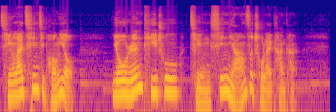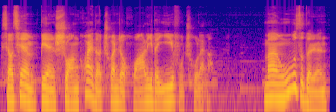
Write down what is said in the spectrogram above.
请来亲戚朋友。有人提出请新娘子出来看看。小倩便爽快地穿着华丽的衣服出来了，满屋子的人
